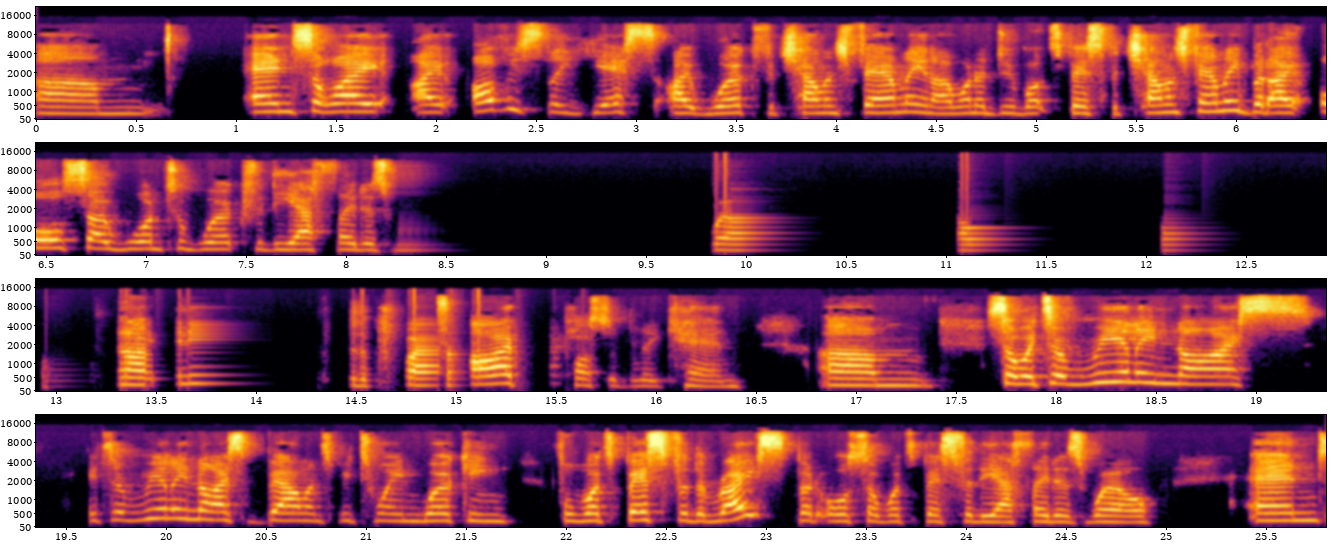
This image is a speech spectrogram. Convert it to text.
Um, and so I, I obviously, yes, I work for Challenge Family and I want to do what's best for Challenge Family, but I also want to work for the athlete as well. The I possibly can. Um, so it's a really nice, it's a really nice balance between working for what's best for the race, but also what's best for the athlete as well. And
